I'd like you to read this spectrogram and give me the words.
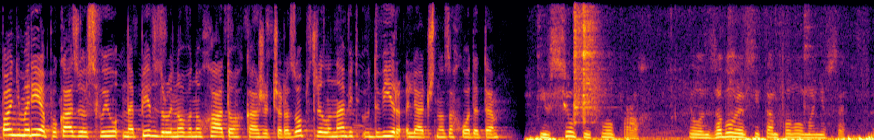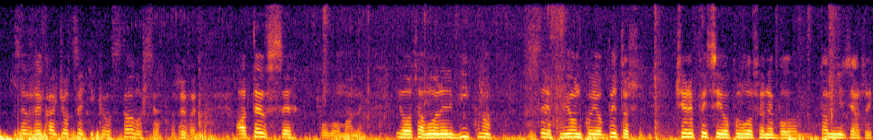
Пані Марія показує свою напівзруйновану хату. каже, через обстріли навіть в двір лячно заходити. І все пішло в прах. І вон забори всі там поломані, все. Це вже кажуть, оце тільки осталося живе, а те все поломане. І от там у мене вікна, все пленкою оббито, що черепиці ополошені, бо там не можна жити.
